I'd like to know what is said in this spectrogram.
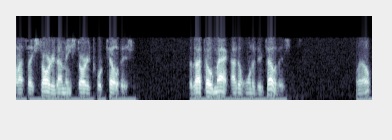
when I say started, I mean started toward television. Because I told Mac I don't want to do television. Well,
